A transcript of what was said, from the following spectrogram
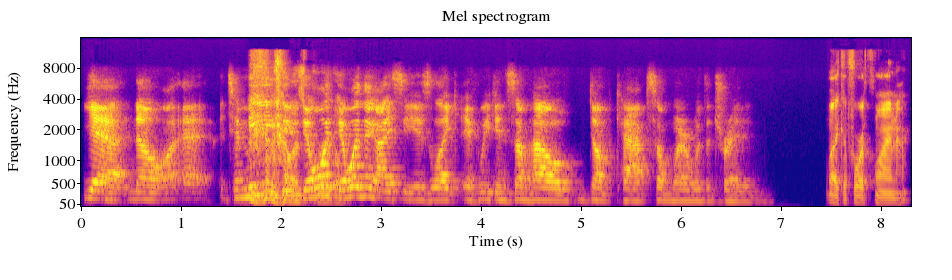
yeah, no. Uh, to me, the only the only thing I see is like if we can somehow dump Cap somewhere with a trade, like a fourth liner.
